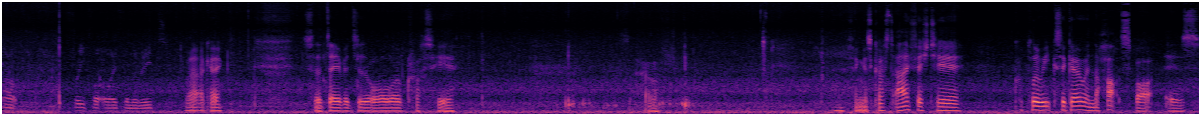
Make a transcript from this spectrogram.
About three foot away from the reeds. Right, okay. So David's all across here. So fingers crossed. I fished here a couple of weeks ago and the hot spot is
